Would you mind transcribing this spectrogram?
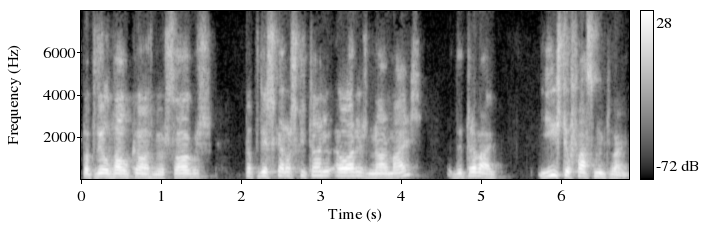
para poder levar o cão aos meus sogros, para poder chegar ao escritório a horas normais de trabalho. E isto eu faço muito bem.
